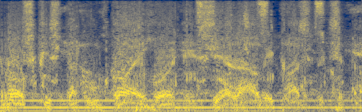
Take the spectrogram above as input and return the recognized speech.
Roskista kun kaivoin, niin siellä oli kasvikset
